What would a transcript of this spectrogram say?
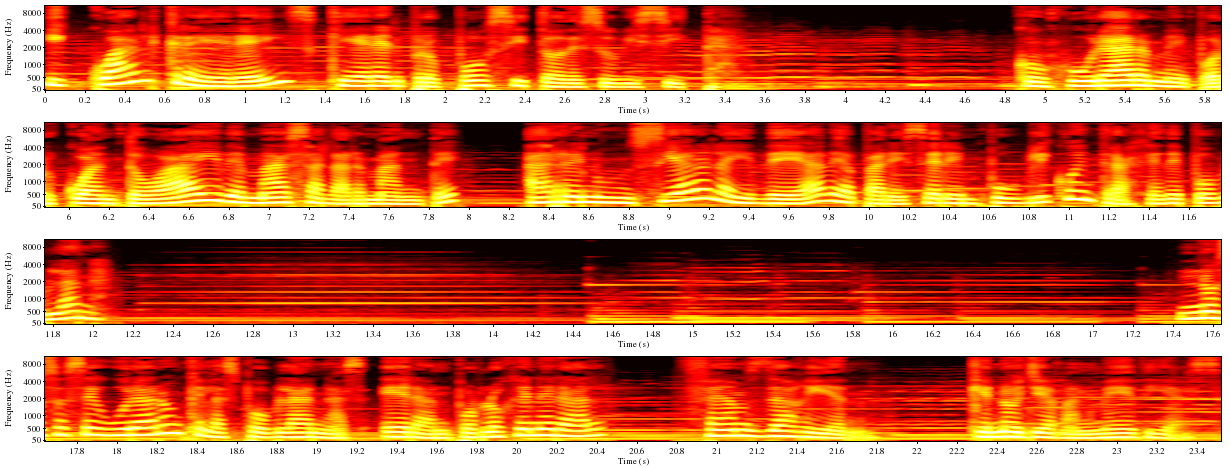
¿Y cuál creeréis que era el propósito de su visita? Conjurarme por cuanto hay de más alarmante a renunciar a la idea de aparecer en público en traje de poblana. Nos aseguraron que las poblanas eran, por lo general, femmes d'arien, que no llevan medias,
